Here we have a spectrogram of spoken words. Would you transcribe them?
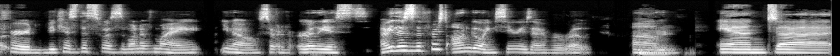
suffered because this was one of my, you know, sort of earliest. I mean, this is the first ongoing series I ever wrote, um, and uh,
